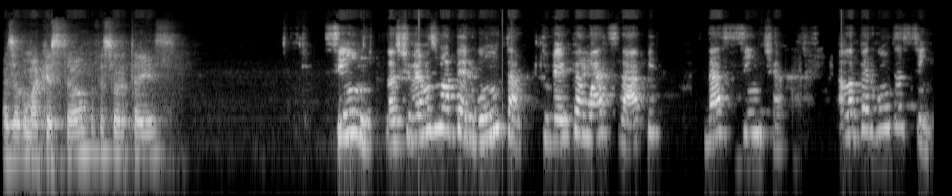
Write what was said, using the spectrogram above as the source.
Mais alguma questão, professor Thais? Sim, nós tivemos uma pergunta que veio pelo WhatsApp da Cíntia. Ela pergunta assim:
